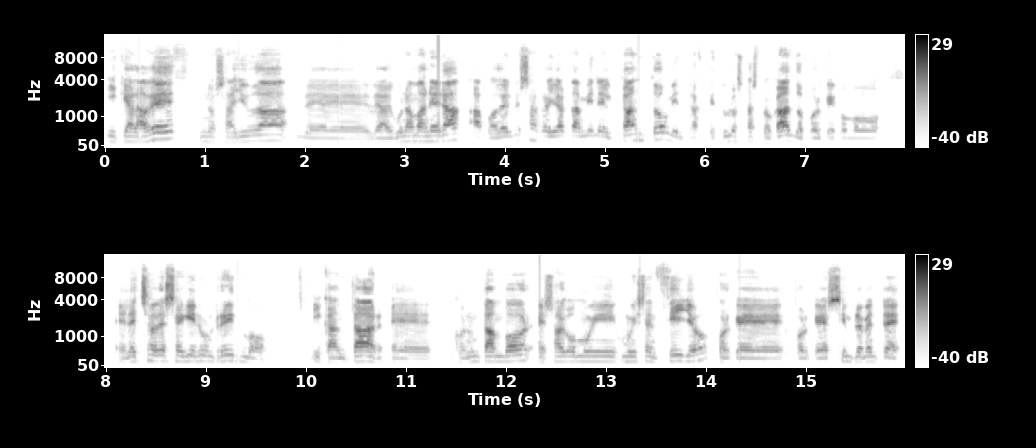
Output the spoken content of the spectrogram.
y que a la vez nos ayuda de, alguna manera a poder desarrollar también el canto mientras que tú lo estás tocando, porque como el hecho de seguir un ritmo y cantar eh, con un tambor es algo muy, muy sencillo porque, porque es simplemente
